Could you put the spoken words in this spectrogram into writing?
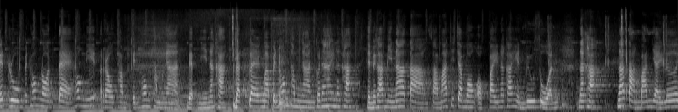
เบดรูมเป็นห้องนอน แต่ห้องนี้เราทำเป็นห้องทำงานแบบนี้นะคะ ดัดแปลงมาเป็นห้องทำงานก็ได้นะคะ เห็นไหมคะ มีหน้าต่างสามารถที่จะมองออกไปนะคะ เห็นวิวสวนนะคะ หน้าต่างบานใหญ่เลย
